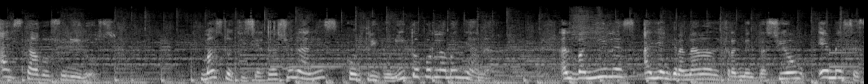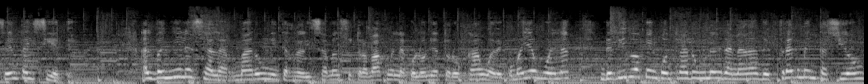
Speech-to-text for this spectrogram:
a Estados Unidos. Más noticias nacionales con Tribunito por la Mañana. Albañiles hallan granada de fragmentación M67. Albañiles se alarmaron mientras realizaban su trabajo en la colonia Torocagua de Comayagüela debido a que encontraron una granada de fragmentación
